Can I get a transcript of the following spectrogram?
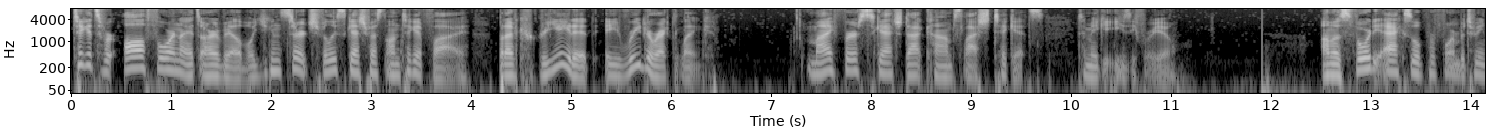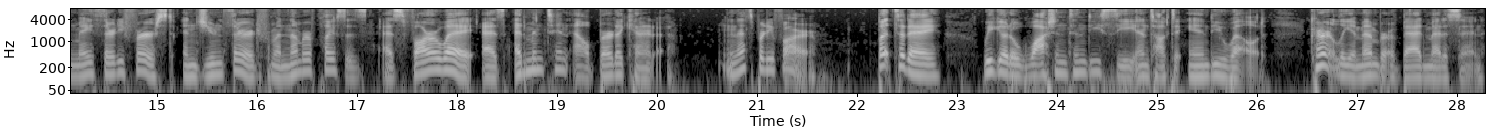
Tickets for all four nights are available. You can search Philly Sketchfest on Ticketfly, but I've created a redirect link, myfirstsketch.com slash tickets, to make it easy for you. Almost 40 acts will perform between May 31st and June 3rd from a number of places as far away as Edmonton, Alberta, Canada. And that's pretty far. But today, we go to Washington, D.C. and talk to Andy Weld, currently a member of Bad Medicine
